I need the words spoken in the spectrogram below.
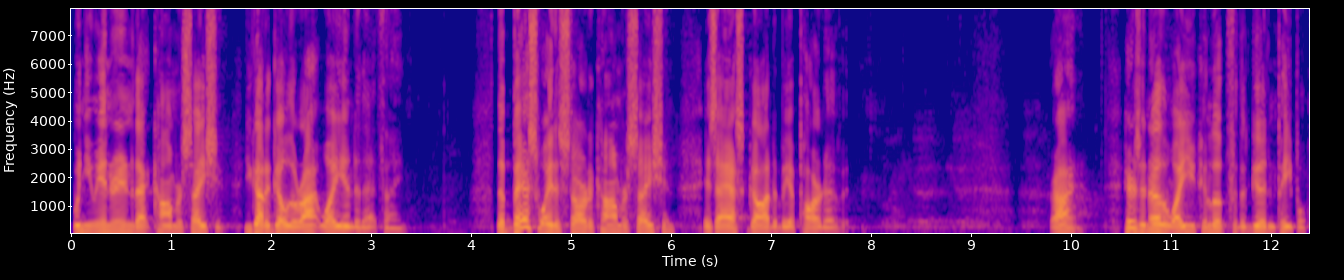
when you enter into that conversation. You got to go the right way into that thing. The best way to start a conversation is ask God to be a part of it. Right? Here's another way you can look for the good in people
